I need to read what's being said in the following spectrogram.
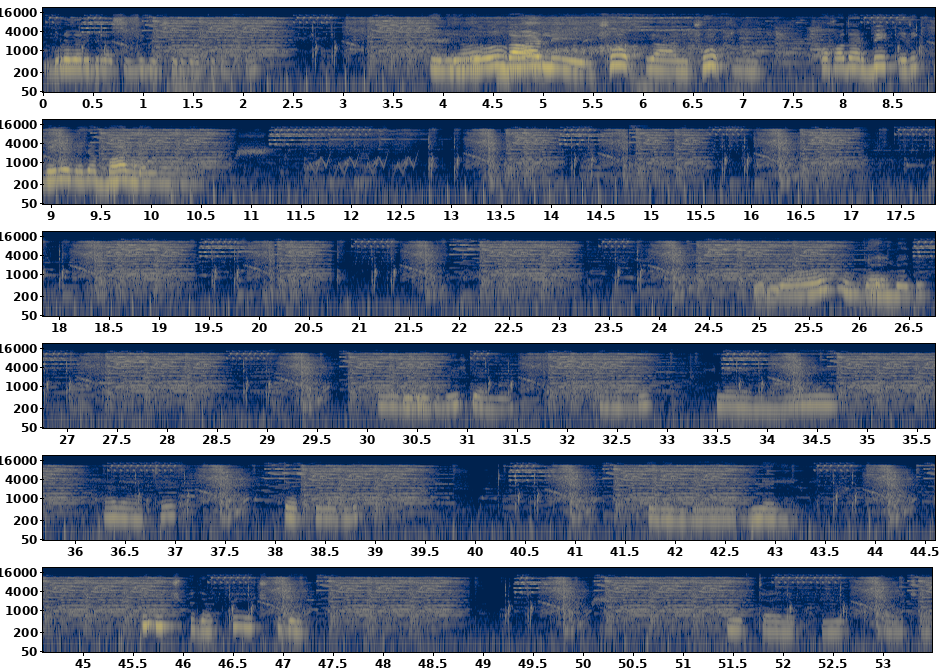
Buraları biraz hızlı geçiyoruz arkadaşlar. Geliyor. Barley. Çok yani çok iyi. O kadar bekledik. Vere vere Barley verdi. Geliyor. Gelmedi. Gelebilir gelmiyor. Geldi. Gelmedi. Hadi artık. Dört gelebilir. Gelebilir. Yine gelmedi. Bir üç, bir dört, bir üç, bir dört. Bir tane büyük açalım.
